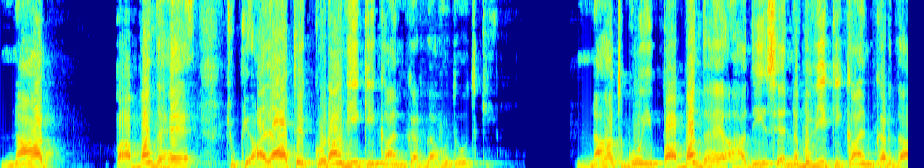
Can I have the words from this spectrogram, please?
नात पाबंद है चूँकि आयात कुरानी की कायम करदा हदूद की। नात गोई पाबंद है हदीस नबवी की कायम करदा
